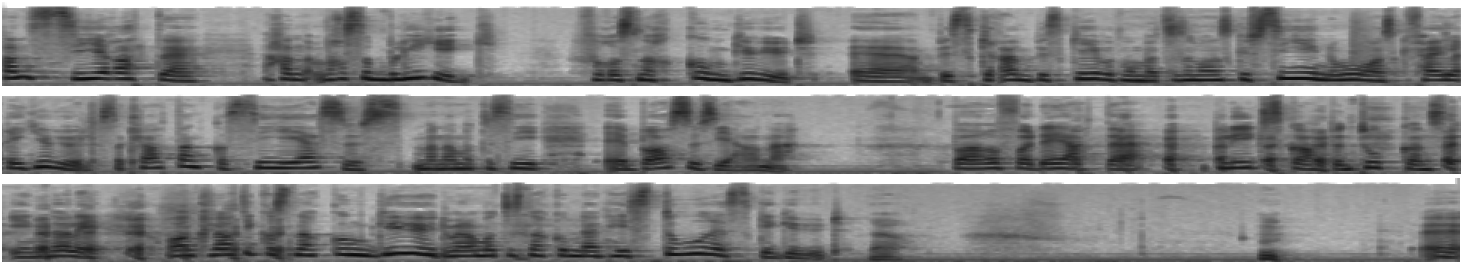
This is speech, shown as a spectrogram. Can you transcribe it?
han sier at det, han var så blyg for å snakke om Gud. Eh, beskri- beskriver på en måte som Når han skulle si noe, og han skulle feile i jul, så klarte han ikke å si Jesus, men han måtte si eh, Basushjerne. Bare fordi at eh, blygskapen tok han så inderlig. Og han klarte ikke å snakke om Gud, men han måtte snakke om den historiske Gud. Ja. Eh,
